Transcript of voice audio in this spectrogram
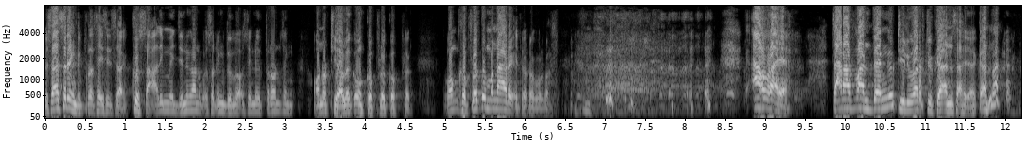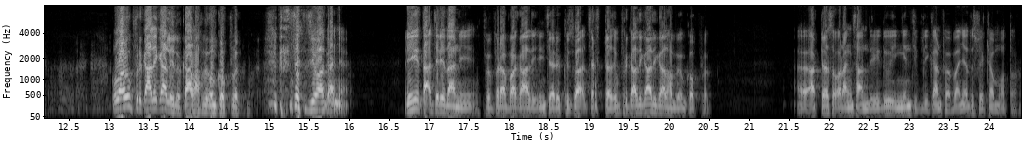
Saya sering diproteksi saya. Gus Salim jenengan kok sering delok sinetron sing ana dialog wong goblok-goblok. Wong goblok ku menarik cara kula. apa ya? Cara pandang itu di luar dugaan saya karena kalau berkali-kali loh kalah wong goblok. Jadi makanya. Ini tak cerita nih beberapa kali yang jari Gus cerdas berkali-kali kalah wong goblok. Eh, ada seorang santri itu ingin dibelikan bapaknya itu sepeda motor.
